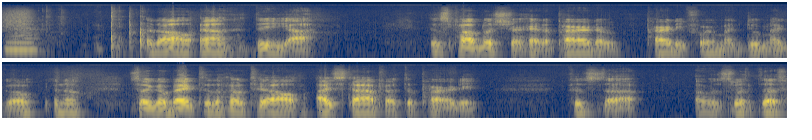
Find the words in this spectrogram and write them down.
Yeah. at all. Uh, the uh, his publisher had a part of party for him at Deux Magots, you know. So I go back to the hotel. I stop at the party because uh, I was with the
